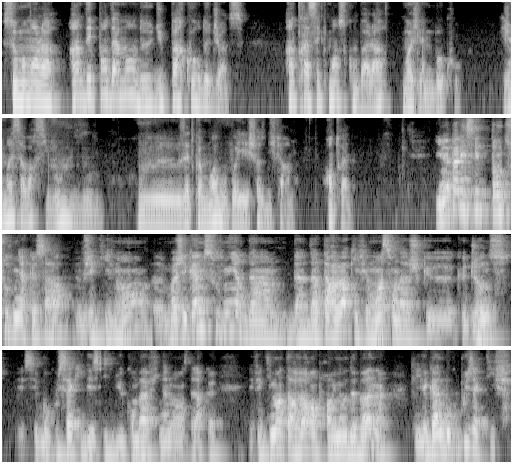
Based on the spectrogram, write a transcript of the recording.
ce moment-là, indépendamment du parcours de Jones, intrinsèquement, ce combat-là, moi, je l'aime beaucoup. J'aimerais savoir si vous, vous, êtes comme moi, vous voyez les choses différemment. Antoine. Il n'a pas laissé tant de souvenirs que ça, objectivement. Euh, moi, j'ai quand même souvenir d'un Tarver qui fait moins son âge que, Jones. Et c'est beaucoup ça qui décide du combat, finalement. C'est-à-dire que, effectivement, Tarver en prend une eau de bonne. Il est quand même beaucoup plus actif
